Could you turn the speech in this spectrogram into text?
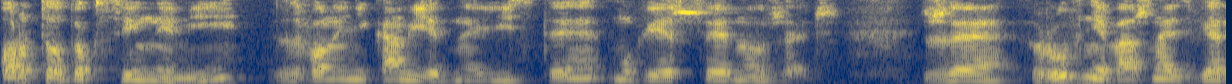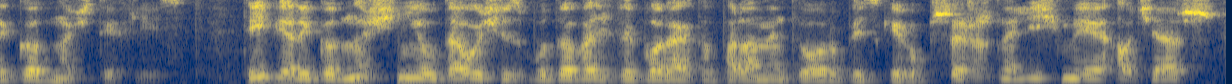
ortodoksyjnymi zwolennikami jednej listy, mówię jeszcze jedną rzecz, że równie ważna jest wiarygodność tych list. Tej wiarygodności nie udało się zbudować w wyborach do Parlamentu Europejskiego. Przerżnęliśmy je, chociaż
